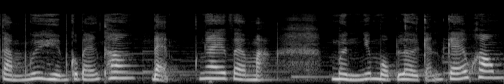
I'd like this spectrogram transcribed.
tầm nguy hiểm của bản thân Đạp ngay vào mặt mình như một lời cảnh cáo không?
